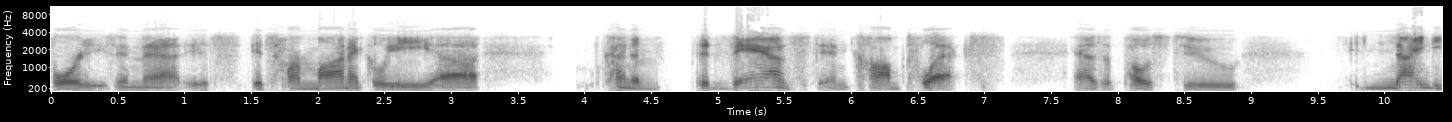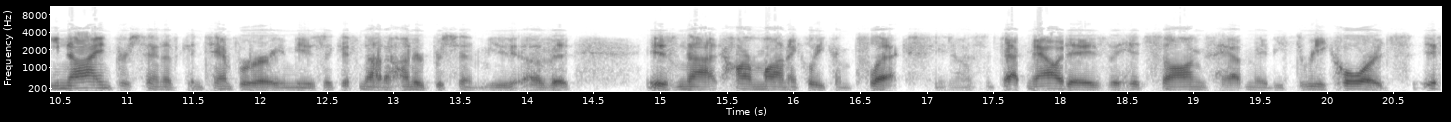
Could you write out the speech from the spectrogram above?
40s. In that it's it's harmonically uh, kind of advanced and complex as opposed to 99% of contemporary music, if not 100% of it, is not harmonically complex. You know, in fact, nowadays the hit songs have maybe three chords, if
